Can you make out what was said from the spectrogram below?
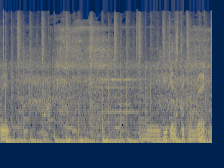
Wait. Maybe can still come back.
